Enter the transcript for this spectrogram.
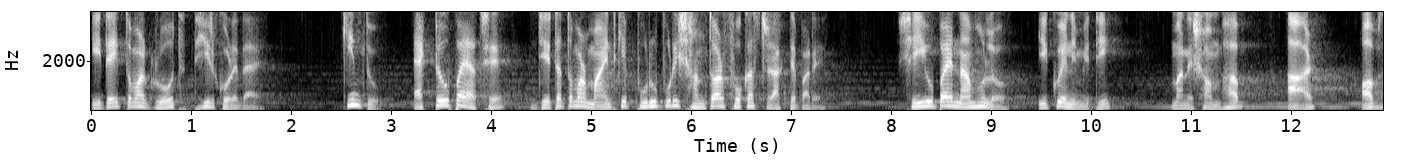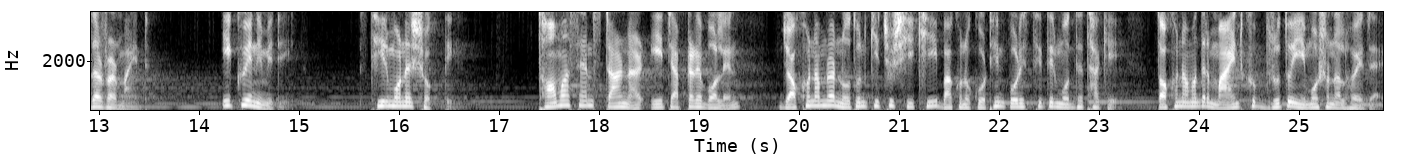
এটাই তোমার গ্রোথ ধীর করে দেয়। কিন্তু একটা উপায় আছে, যেটা তোমার মাইন্ডকে পুরোপুরি শান্ত আর ফোকাসড রাখতে পারে। সেই উপায়ের নাম হলো ইকুয়েনিমিটি মানে সম্ভাব, আর অবজারভার মাইন্ড ইকুয়েনিমিটি স্থির মনের শক্তি। থমাস এম স্টার্নার এই চ্যাপ্টারে বলেন, যখন আমরা নতুন কিছু শিখি বা কোনো কঠিন পরিস্থিতির মধ্যে থাকি, তখন আমাদের মাইন্ড খুব দ্রুত ইমোশনাল হয়ে যায়।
